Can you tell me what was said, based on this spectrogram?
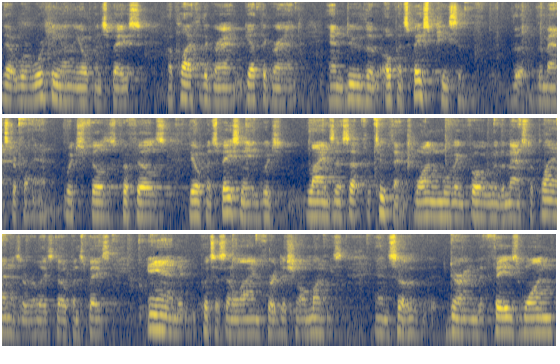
that we're working on the open space, apply for the grant, get the grant, and do the open space piece of the, the master plan, which fills, fulfills the open space need, which lines us up for two things. One, moving forward with the master plan as it relates to open space, and it puts us in line for additional monies. And so during the phase one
